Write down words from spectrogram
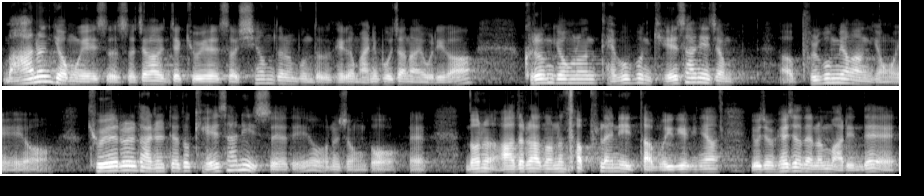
많은 경우에 있어서 제가 이제 교회에서 시험 드는 분들도 되게 많이 보잖아요 우리가 그런 경우는 대부분 계산이 좀 어, 불분명한 경우예요. 교회를 다닐 때도 계산이 있어야 돼요. 어느 정도. 예. 너는 아들아, 너는 다 플랜이 있다. 뭐 이게 그냥 요즘 회자되는 말인데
